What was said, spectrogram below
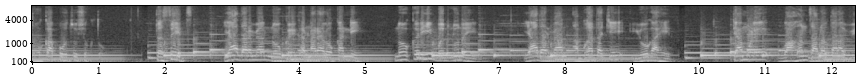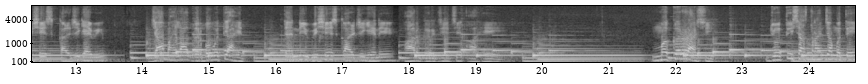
धोका पोहोचू शकतो. तसेच या दरम्यान नोकरी करणाऱ्या लोकांनी नोकरीही बदलू नये. या दरम्यान अपघाताचे योग आहेत. त्यामुळे वाहन चालवताना विशेष काळजी घ्यावी. ज्या महिला गर्भवती आहेत त्यांनी विशेष काळजी घेणे फार गरजेचे आहे. मकर राशी. ज्योतिषशास्त्रांच्या मते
